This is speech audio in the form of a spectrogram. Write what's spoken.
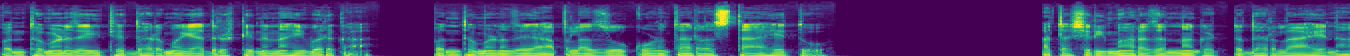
पंथ म्हणजे इथे धर्म या दृष्टीनं नाही बरं का? पंथ म्हणजे आपला जो कोणता रस्ता आहे तो. आता श्री महाराजांना घट्ट धरलं आहे ना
